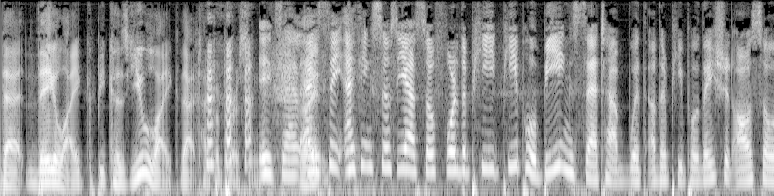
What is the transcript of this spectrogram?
that they like because you like that type of person. Exactly. I think I think so. Yeah. So for the pe- people being set up with other people, they should also,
